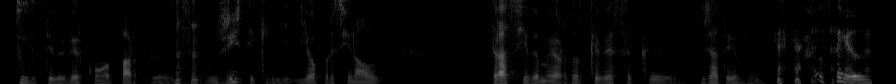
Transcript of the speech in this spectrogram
de tudo o que teve a ver com a parte logística e, e, operacional, terá sido a maior dor de cabeça que já teve? Não tenho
